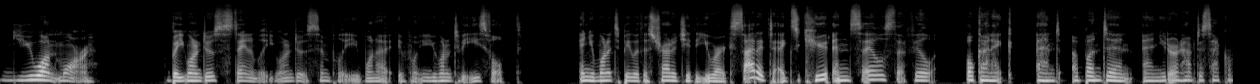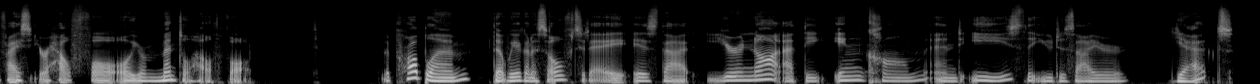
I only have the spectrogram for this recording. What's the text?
you want more, but you want to do it sustainably. You want to do it simply. You want to you want it to be easeful, and you want it to be with a strategy that you are excited to execute and sales that feel organic and abundant, and you don't have to sacrifice your health for or your mental health for. The problem that we're going to solve today is that you're not at the income and ease that you desire yet.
